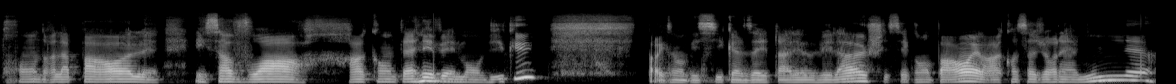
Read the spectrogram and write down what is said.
prendre la parole et savoir raconter un événement vécu. Par exemple, ici, Kanza est allée au village chez ses grands-parents, elle raconte sa journée à Mine.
